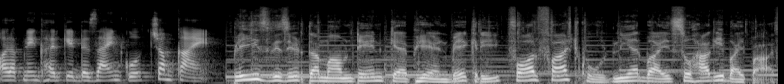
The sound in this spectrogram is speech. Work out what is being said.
और अपने घर के डिज़ाइन को चमकाएँ। Please visit the mountain cafe and bakery for fast food nearby Suhagi bypass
